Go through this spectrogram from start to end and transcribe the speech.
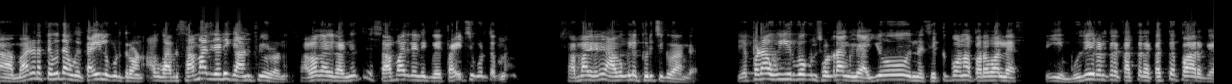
ஆஹ், மரணத்தை வந்து அவங்க கையில கொடுத்துருவாங்க அவங்க அப்படி சமாதி நிலைக்கு அனுப்பி விடணும். சவகாதி அனுப்பி சமாதி நிலைக்கு போய் பயிற்சி கொடுத்தோம்னா சமாதி நிலையை அவங்களே பிரிச்சுக்குவாங்க. எப்படா உயிர் போக்குன்னு சொல்றாங்க இல்லையா? ஐயோ இன்னும் செத்து போனா பரவாயில்ல. நீ முதியோர் இடத்துல கத்துற கத்த பாருங்க.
